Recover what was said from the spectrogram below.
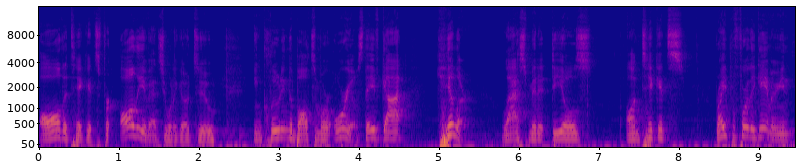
all the tickets for all the events you want to go to, including the Baltimore Orioles. They've got killer last minute deals on tickets right before the game. I mean,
